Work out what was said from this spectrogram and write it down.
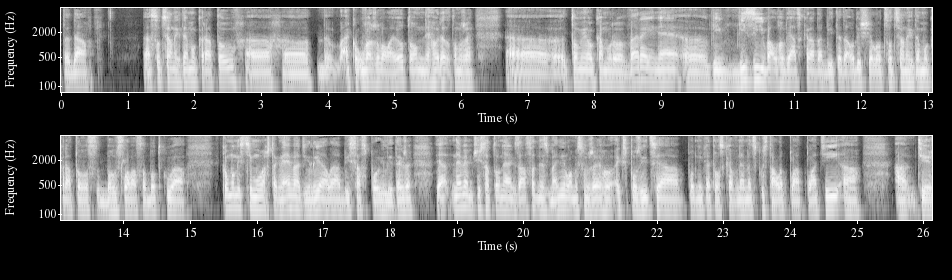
teda eh, sociálnych demokratov uh, uh, ako uvažoval aj o tom, nehovoriac o tom, že uh, Tomio Okamuro verejne vy, vyzýval ho viackrát, aby teda odišiel od sociálnych demokratov Bohuslava Sobotku a komunisti mu až tak nevadili, ale aby sa spojili. Takže ja neviem, či sa to nejak zásadne zmenilo. Myslím, že jeho expozícia podnikateľská v Nemecku stále plat, platí a, a tiež,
